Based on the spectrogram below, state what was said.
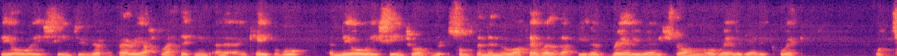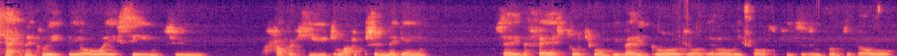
they always seem to be very athletic and, uh, and capable, and they always seem to have something in the locker, whether that be they're really, really strong or really, really quick. But technically, they always seem to have a huge lapse in the game say the first touch won't be very good, or they'll always fall to pieces in front of goal,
